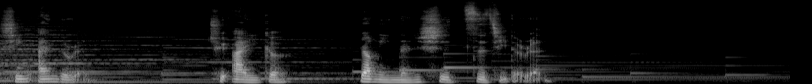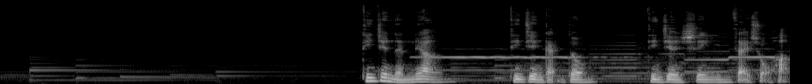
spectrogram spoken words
心安的人，去爱一个让你能是自己的人。听见能量，听见感动，听见声音在说话。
